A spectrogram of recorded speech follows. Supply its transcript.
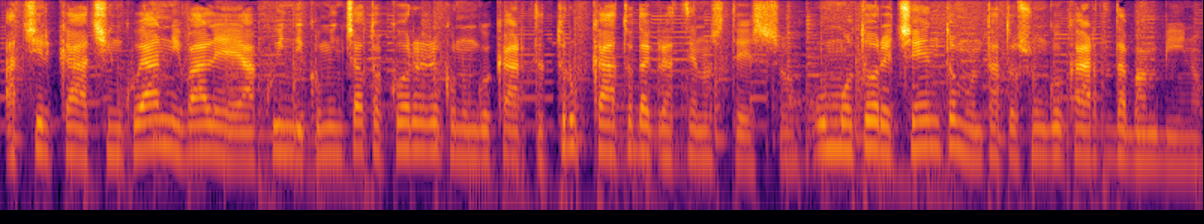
A circa 5 anni Vale ha quindi cominciato a correre con un go-kart truccato da Graziano stesso, un motore 100 montato su un go-kart da bambino.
